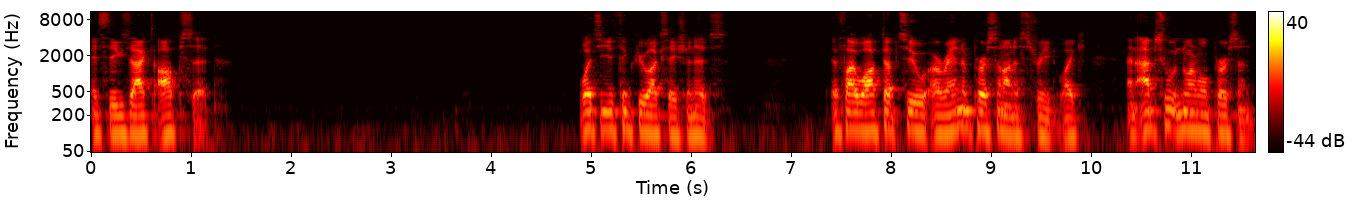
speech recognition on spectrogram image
it's the exact opposite. What do you think relaxation is? if I walked up to a random person on the street, like an absolute normal person,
